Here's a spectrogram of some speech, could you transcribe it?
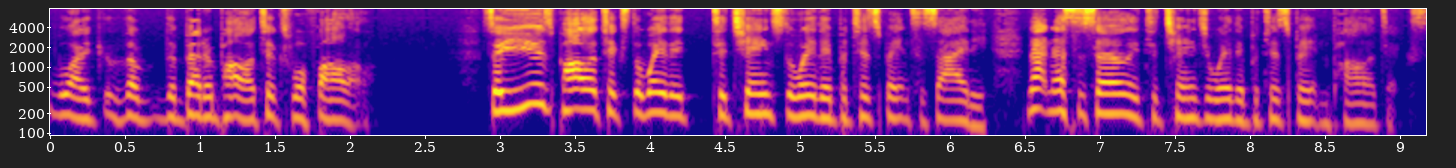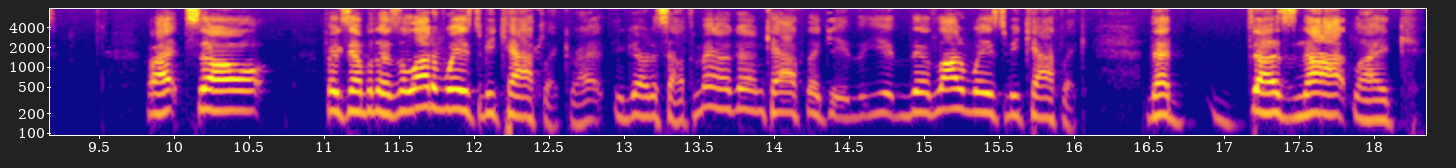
like the the better politics will follow. So you use politics the way they to change the way they participate in society, not necessarily to change the way they participate in politics, right? So, for example, there's a lot of ways to be Catholic, right? You go to South America and Catholic. You, you, there are a lot of ways to be Catholic that does not like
